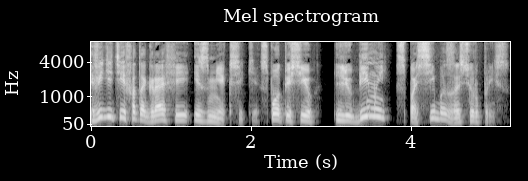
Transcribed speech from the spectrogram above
видите фотографии из Мексики с подписью «Любимый, спасибо за сюрприз».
